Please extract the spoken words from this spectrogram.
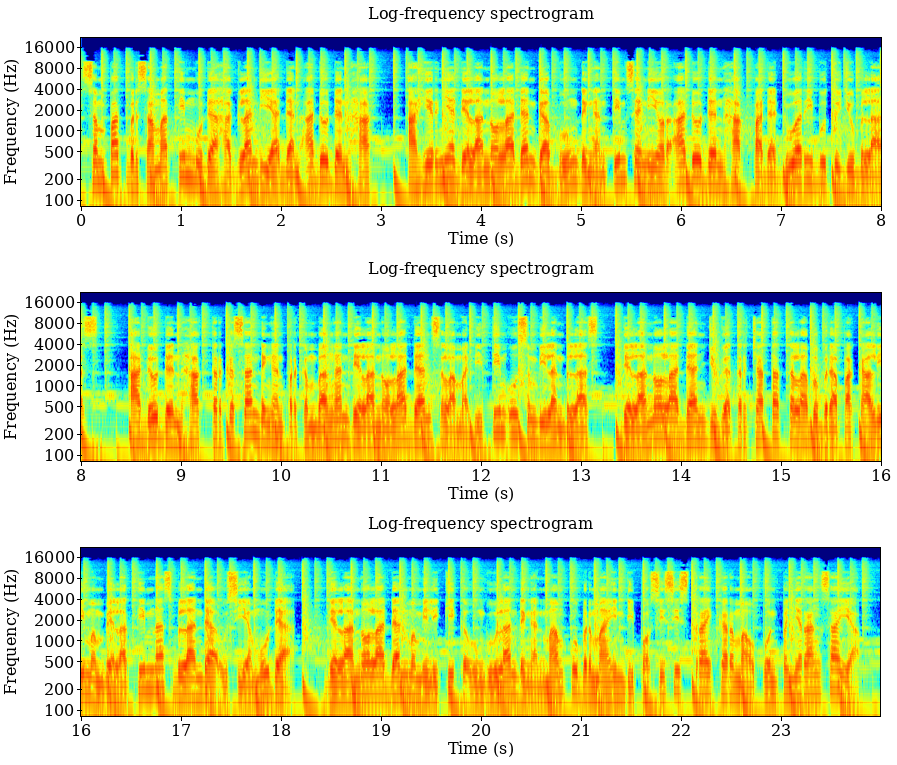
Sempat bersama tim muda Haglandia dan Ado Den Haag, akhirnya Delano Ladan gabung dengan tim senior Ado Den Haag pada 2017. Ado Den Haag terkesan dengan perkembangan Delano Ladan selama di tim U19. Delano Ladan juga tercatat telah beberapa kali membela timnas Belanda usia muda. Delano Ladan memiliki keunggulan dengan mampu bermain di posisi striker maupun penyerang sayap.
